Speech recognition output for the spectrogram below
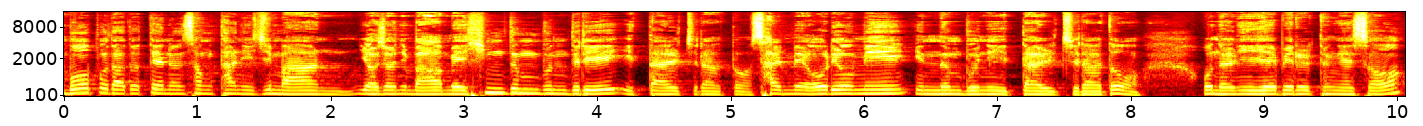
무엇보다도 때는 성탄이지만 여전히 마음에 힘든 분들이 있다 할지라도 삶의 어려움이 있는 분이 있다 할지라도 오늘 이 예배를 통해서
